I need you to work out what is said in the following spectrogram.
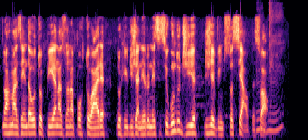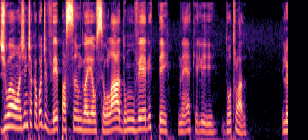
no Armazém da Utopia, na zona portuária do Rio de Janeiro, nesse segundo dia de G20 Social, pessoal. Uhum. João, a gente acabou de ver passando aí ao seu lado um VLT, né? Aquele do outro lado. Ele...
